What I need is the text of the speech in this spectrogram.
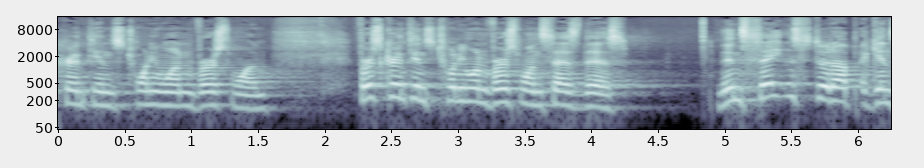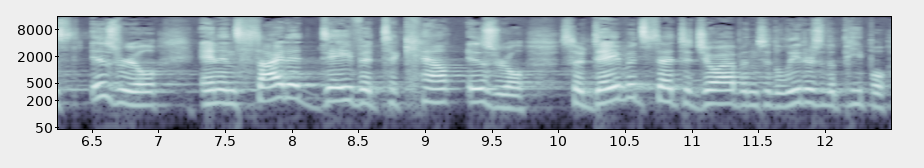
Corinthians 21, verse 1. 1 Corinthians 21, verse 1 says this. Then Satan stood up against Israel and incited David to count Israel. So David said to Joab and to the leaders of the people,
